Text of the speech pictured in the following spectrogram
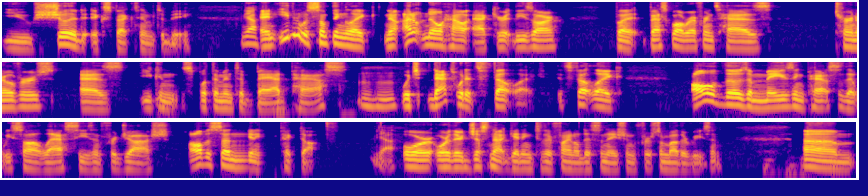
you should expect him to be. Yeah. And even with something like now, I don't know how accurate these are, but Basketball Reference has turnovers as you can split them into bad pass, Mm-hmm. which that's what it's felt like. It's felt like all of those amazing passes that we saw last season for Josh, all of a sudden getting picked off Yeah. or or they're just not getting to their final destination for some other reason. Um,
